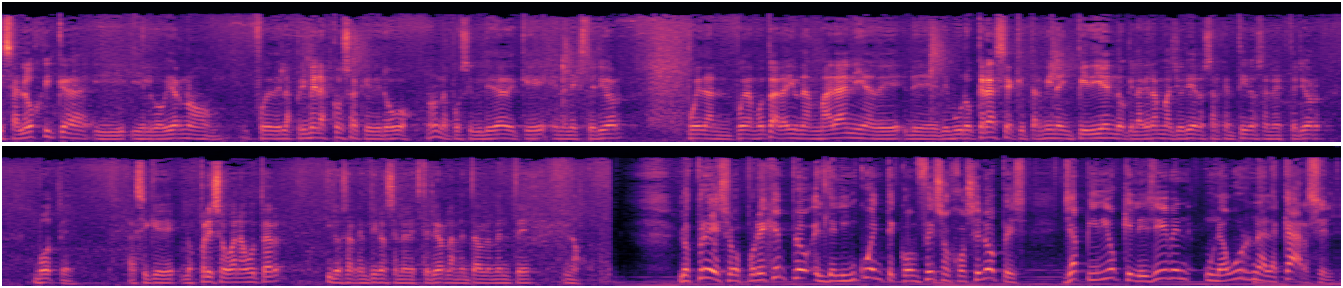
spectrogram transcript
esa lógica y, el gobierno fue de las primeras cosas que derogó, ¿no? la posibilidad de que en el exterior puedan, puedan votar. Hay una maraña de, de burocracia que termina impidiendo que la gran mayoría de los argentinos en el exterior voten. Así que los presos van a votar y los argentinos en el exterior lamentablemente no. Los presos, por ejemplo, el delincuente confeso José López ya pidió que le lleven una urna a la cárcel.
